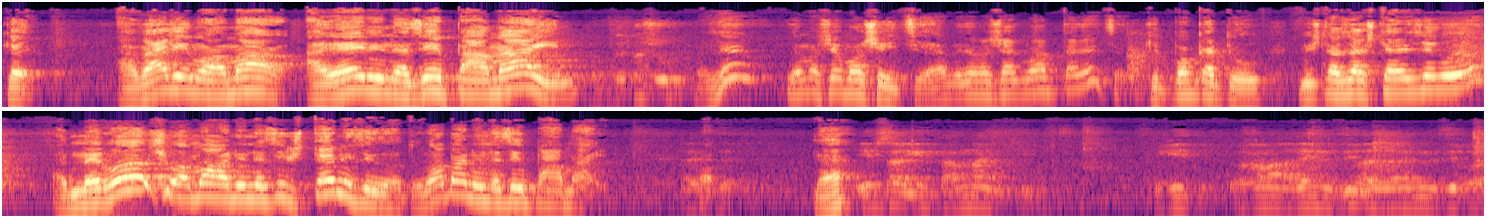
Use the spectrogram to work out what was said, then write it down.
כן. אבל אם הוא אמר, הרי אני נזיר פעמיים, זה פשוט. זהו, זה מה שמשה הציע, וזה מה שהגמרא מתרצת. כי פה כתוב, מי שנזר שתי נזירויות. אז מראש הוא אמר, אני נזיר שתי נזירויות, הוא לא אמר, אני נזיר פעמיים. מה? אי אפשר להגיד פעמיים, אמר הרי נזיר, אז הרי נזיר עוד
